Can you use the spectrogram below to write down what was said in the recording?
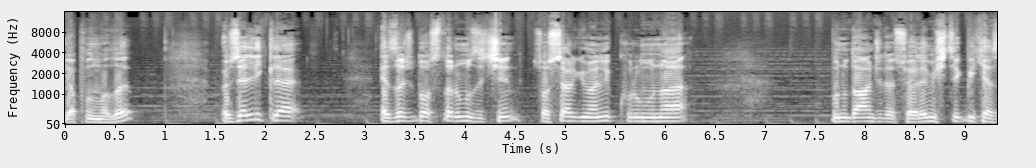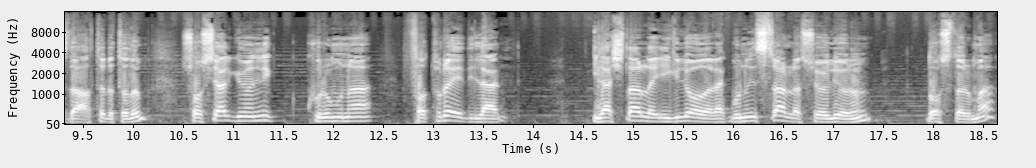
yapılmalı. Özellikle eczacı dostlarımız için Sosyal Güvenlik Kurumu'na bunu daha önce de söylemiştik bir kez daha hatırlatalım. Sosyal Güvenlik Kurumu'na fatura edilen ilaçlarla ilgili olarak bunu ısrarla söylüyorum dostlarıma.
